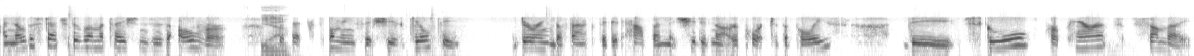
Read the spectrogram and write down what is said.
I know the statute of limitations is over, Yeah. but that still means that she's guilty during the fact that it happened, that she did not report to the police, the school, her parents, somebody.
